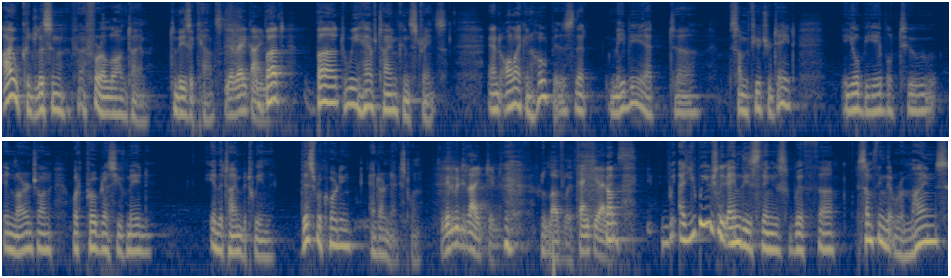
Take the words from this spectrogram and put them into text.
I could listen for a long time to these accounts. You're very kind. But, but we have time constraints. And all I can hope is that maybe at uh, some future date, you'll be able to enlarge on what progress you've made in the time between this recording and our next one. We'll be delighted. Lovely. Thank you, Alex. Um, we, uh, we, usually end these things with uh, something that reminds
